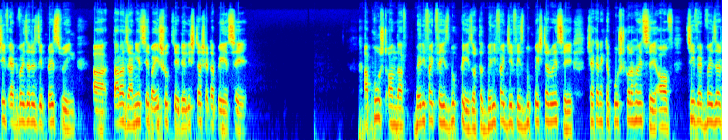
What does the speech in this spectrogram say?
চিফ অ্যাডভাইজারের যে প্রেস উইং তারা জানিয়েছে বা এই সূত্রে ডেলি স্টার সেটা পেয়েছে। A post on the verified Facebook page অর্থাৎ ভেরিফাইড যে ফেসবুক পেজটা রয়েছে, সেখানে একটা পোস্ট করা হয়েছে অফ চিফ অ্যাডভাইজার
